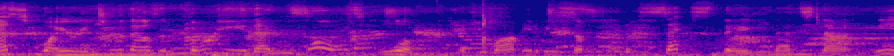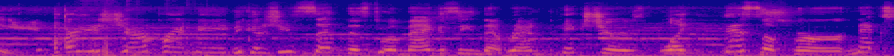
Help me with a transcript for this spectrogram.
Esquire in 2003 that, quote, look, if you want me to be some kind of sex thing, that's not me. Are you sure, Britney? Because she said this to a magazine that ran pictures like this of her next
